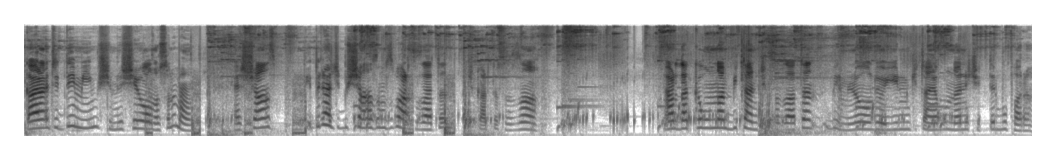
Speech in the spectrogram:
Garanti demeyeyim şimdi şey olmasın ama. Yani şans birazcık bir şansımız varsa zaten çıkartırsınız ha. Her dakika bundan bir tane çıksa zaten 1 milyon oluyor. 22 tane bundan ne çektir bu para.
